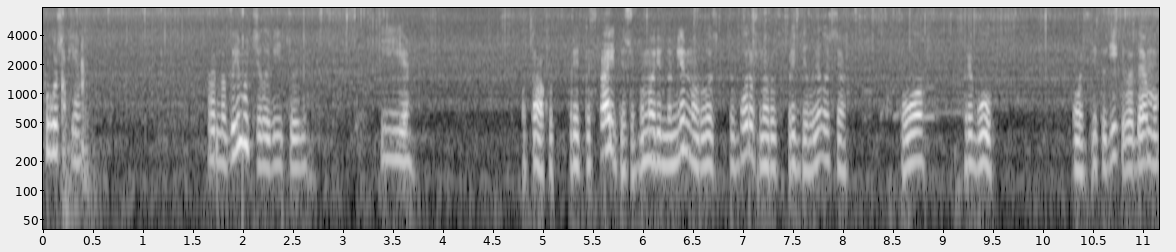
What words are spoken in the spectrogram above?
Трошки гарно вимочили віцею. І отак от притискаєте, щоб воно рівномірно борошно розподілилося по грибу. Ось, і тоді кладемо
